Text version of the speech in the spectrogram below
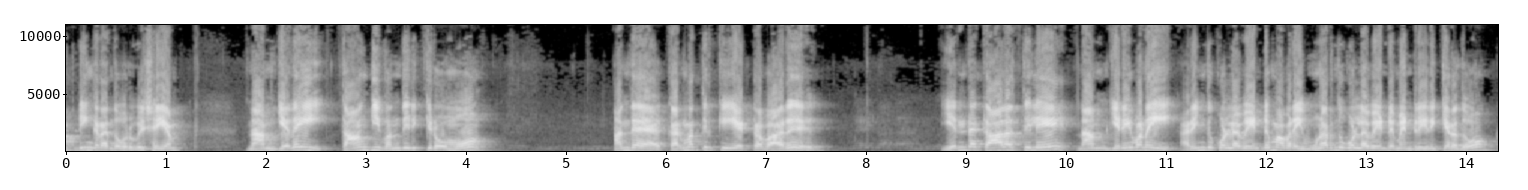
அப்படிங்கிற அந்த ஒரு விஷயம் நாம் எதை தாங்கி வந்திருக்கிறோமோ அந்த கர்மத்திற்கு ஏற்றவாறு எந்த காலத்திலே நாம் இறைவனை அறிந்து கொள்ள வேண்டும் அவரை உணர்ந்து கொள்ள வேண்டும் என்று இருக்கிறதோ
